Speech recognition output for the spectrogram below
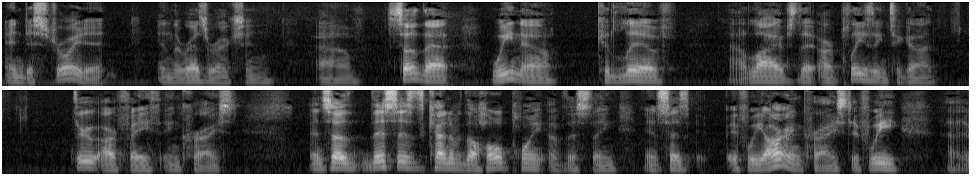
and destroyed it in the resurrection um, so that we now could live uh, lives that are pleasing to God through our faith in Christ. And so this is kind of the whole point of this thing. It says, if we are in Christ, if we uh,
